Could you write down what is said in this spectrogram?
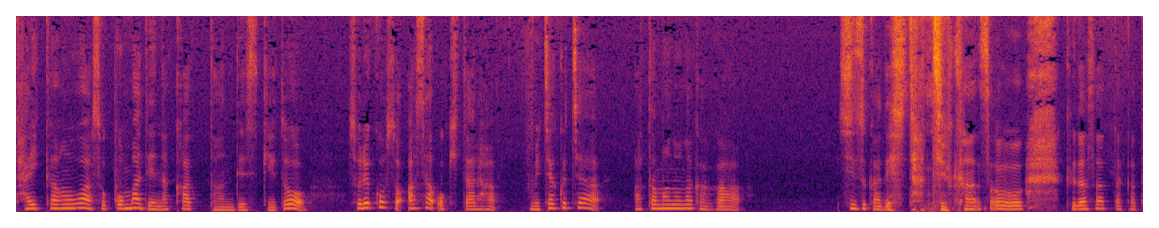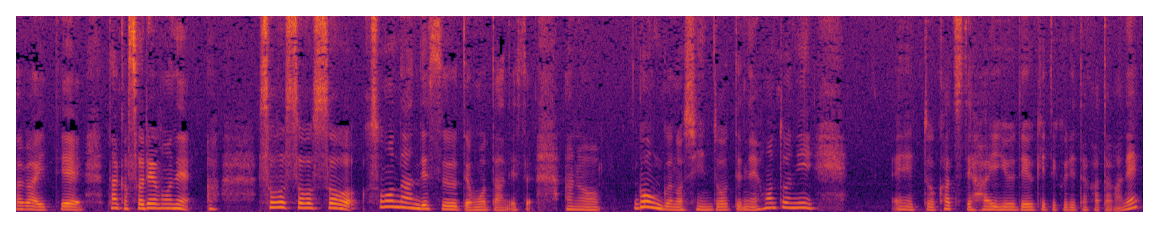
体感はそこまでなかったんですけどそれこそ朝起きたらめちゃくちゃ頭の中が静かでしたっていう感想をくださった方がいてなんかそれもねあそうそうそうそうなんですって思ったんです。あのゴングの振動ってね本当にえーと、かつて俳優で受けてくれた方がね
